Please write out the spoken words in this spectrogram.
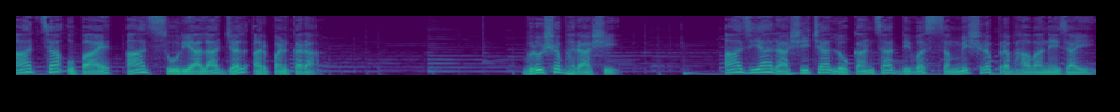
आजचा उपाय आज सूर्याला जल अर्पण करा. वृषभ राशी. आज या राशीच्या लोकांचा दिवस संमिश्र प्रभावाने जाईल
